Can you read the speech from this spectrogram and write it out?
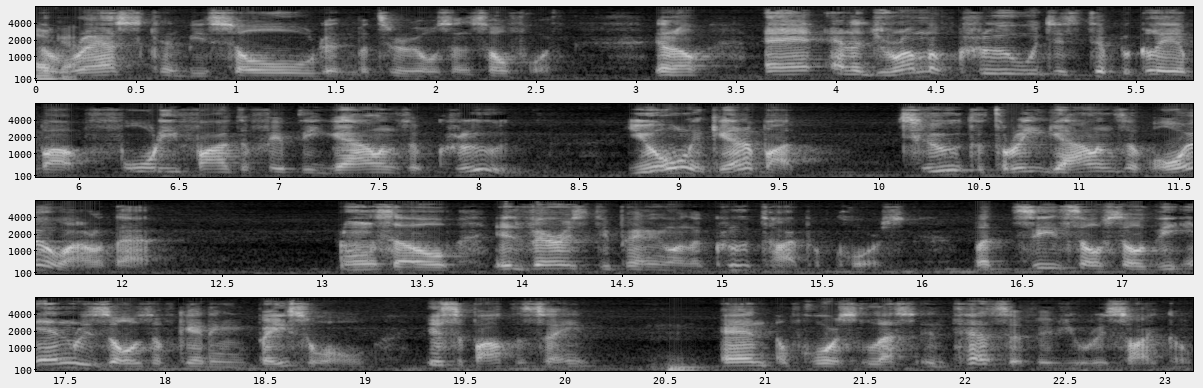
The rest can be sold and materials and so forth. You know, and, and a drum of crude, which is typically about 45 to 50 gallons of crude, you only get about two to three gallons of oil out of that. And so it varies depending on the crude type, of course. But see, so so the end result of getting base oil is about the same, mm-hmm. and of course less intensive if you recycle.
